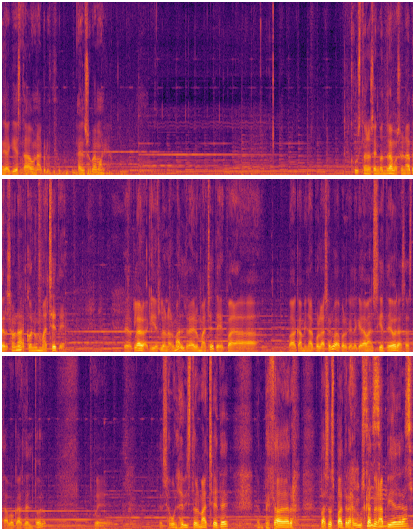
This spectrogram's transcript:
y aquí está una cruz en su memoria. Justo nos encontramos una persona con un machete. Pero claro, aquí es lo normal, traer un machete para, para caminar por la selva, porque le quedaban siete horas hasta Bocas del Toro. Pues, pues según le he visto el machete, empezó a dar pasos para atrás buscando Sí, una piedra. Sí,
